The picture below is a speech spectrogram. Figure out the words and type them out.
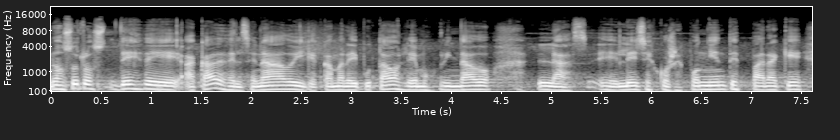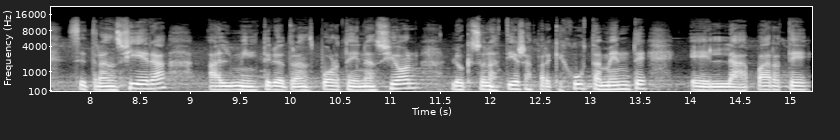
Nosotros desde acá, desde el Senado y la Cámara de Diputados, le hemos brindado las eh, leyes correspondientes para que se transfiera al Ministerio de Transporte de Nación lo que son las tierras para que justamente eh, la parte,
